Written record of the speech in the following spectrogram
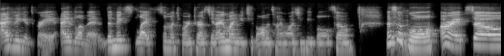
I think it's great. I love it. That makes life so much more interesting. I'm on YouTube all the time watching people. So that's yeah. so cool. All right. So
